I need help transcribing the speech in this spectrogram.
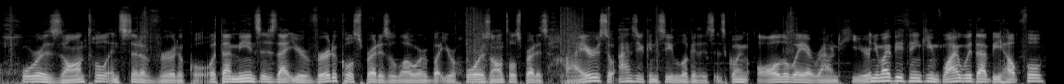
horizontal instead of vertical. What that means is that your vertical spread is lower, but your horizontal spread is higher. So as you can see, look at this, it's going all the way around here. And you might be thinking, why would that be helpful?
